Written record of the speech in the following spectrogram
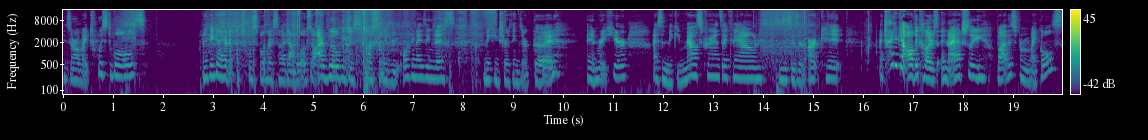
These are all my twistables. And I think I had a twistable I saw down below. So I will be just constantly reorganizing this, making sure things are good. And right here, I have some Mickey Mouse crayons I found. And this is an art kit. I tried to get all the colors and I actually bought this from Michael's.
